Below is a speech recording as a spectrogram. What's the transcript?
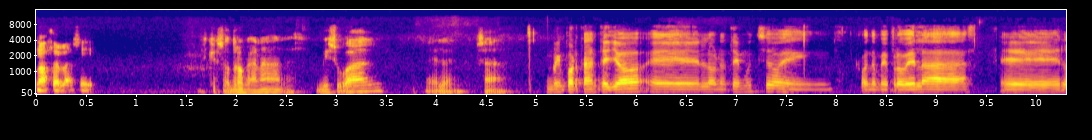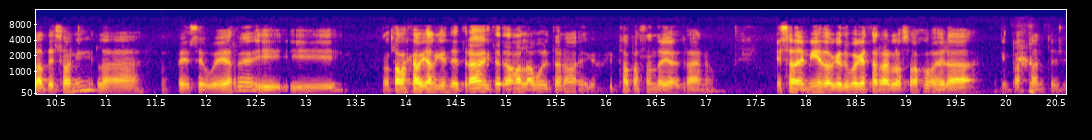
no hacerlo así. Es que es otro canal visual. o sea, Muy importante. Yo eh, lo noté mucho en, cuando me probé las, eh, las de Sony, las PSVR, y, y notabas que había alguien detrás y te dabas la vuelta, ¿no? ¿Qué está pasando ahí detrás, no? Esa de miedo que tuve que cerrar los ojos era impactante, sí.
